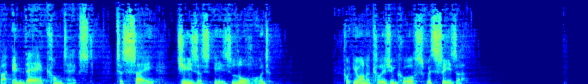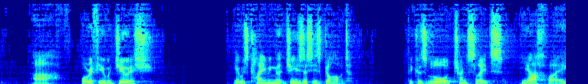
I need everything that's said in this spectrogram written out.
But in their context, to say Jesus is Lord put you on a collision course with Caesar. Ah, or if you were Jewish, it was claiming that Jesus is God because Lord translates Yahweh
